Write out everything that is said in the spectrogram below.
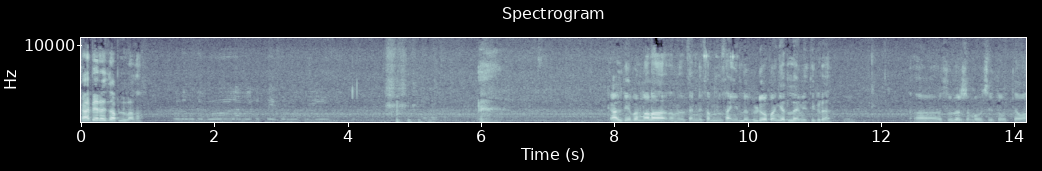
काय पेरायचं आपल्याला आता? काल ते पण मला समजा त्यांनी समजून सांगितलं. व्हिडिओ पण घेतलाय मी तिकडं. सुदर्शन भाऊचे तो तेव्हा.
